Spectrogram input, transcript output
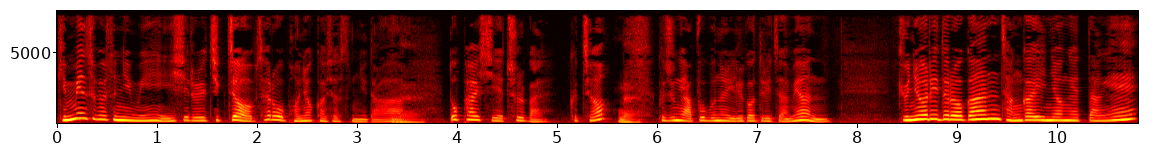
김민수 교수님이 이 시를 직접 새로 번역하셨습니다. 네. 또팔 시의 출발. 그쵸? 네. 그 중에 앞부분을 읽어드리자면, 균열이 들어간 장가 인형의 땅에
